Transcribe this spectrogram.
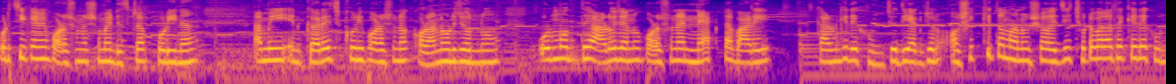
অর্চিকে আমি পড়াশোনার সময় ডিস্টার্ব করি না। আমি এনকারেজ করি পড়াশোনা করানোর জন্য। ওর মধ্যে আরও যেন পড়াশোনার ন্যাকটা বাড়ে। কারণ কি দেখুন, যদি একজন অশিক্ষিত মানুষ হয়, যে ছোটোবেলা থেকে দেখুন,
